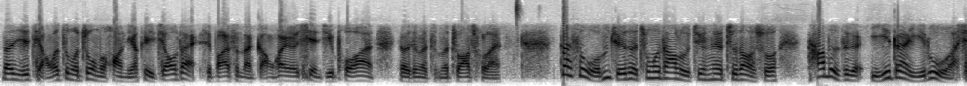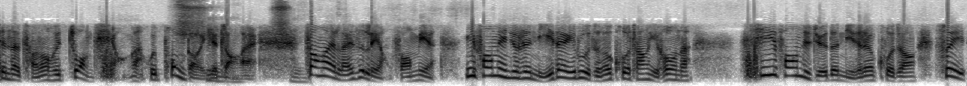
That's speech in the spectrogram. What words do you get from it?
那也讲了这么重的话，你要可以交代，所以巴基斯坦赶快要限期破案，要什么怎么抓出来。但是我们觉得中国大陆就应该知道说，它的这个“一带一路”啊，现在常常会撞墙啊，会碰到一些障碍。障碍来自两方面，一方面就是你“一带一路”整个扩张以后呢，西方就觉得你的这个扩张，所以。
